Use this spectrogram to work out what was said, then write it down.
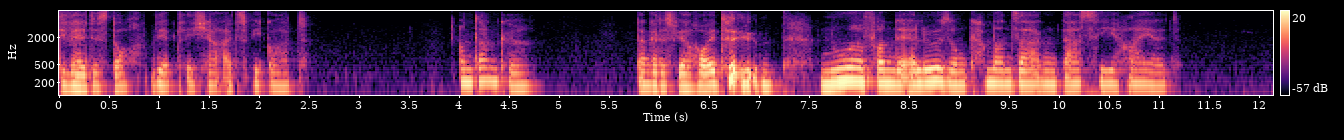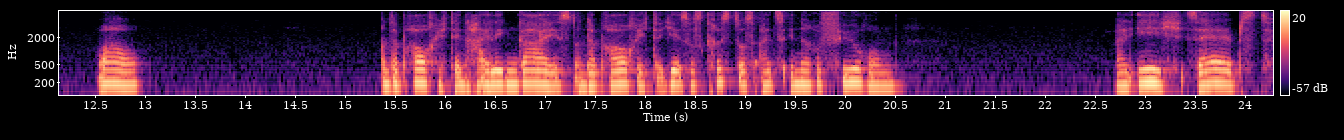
die Welt ist doch wirklicher als wie Gott. Und danke. Danke, dass wir heute üben. Nur von der Erlösung kann man sagen, dass sie heilt. Wow. Und da brauche ich den Heiligen Geist und da brauche ich Jesus Christus als innere Führung weil ich selbst,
